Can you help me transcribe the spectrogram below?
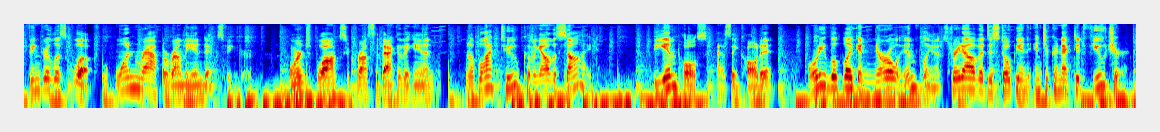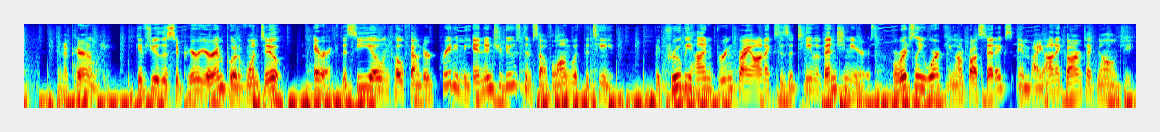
fingerless glove with one wrap around the index finger, orange blocks across the back of the hand, and a black tube coming out of the side. The impulse, as they called it, already looked like a neural implant straight out of a dystopian interconnected future, and apparently gives you the superior input of one too. Erik, the CEO and co-founder, greeted me and introduced himself along with the team. The crew behind Brink Bionics is a team of engineers originally working on prosthetics and bionic arm technology.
